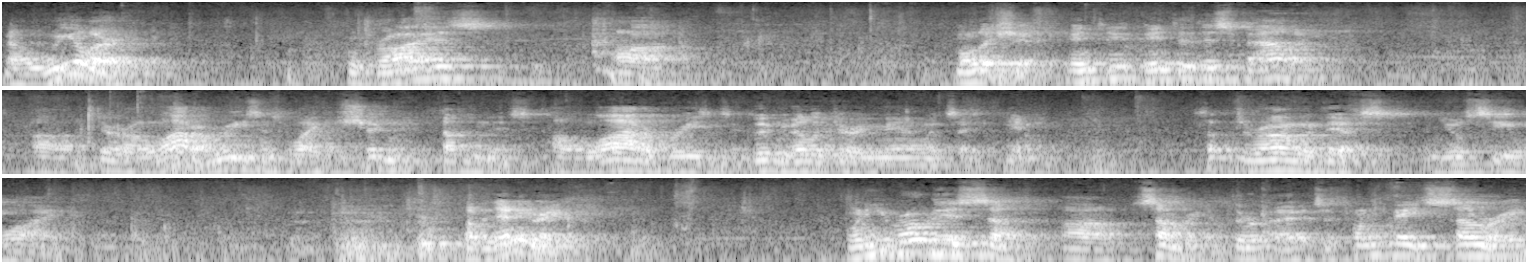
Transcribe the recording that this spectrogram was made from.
Now Wheeler, who brought his uh, militia into, into this valley, uh, there are a lot of reasons why he shouldn't have done this. A lot of reasons. A good military man would say, you know, something's wrong with this, and you'll see why. But at any rate, when he wrote his uh, uh, summary, uh, it's a 20-page summary,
